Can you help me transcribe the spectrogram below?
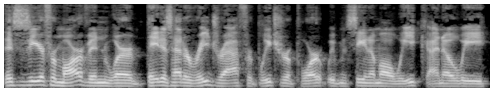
this is a year for Marvin where they just had a redraft for Bleacher Report. We've been seeing him all week. I know we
